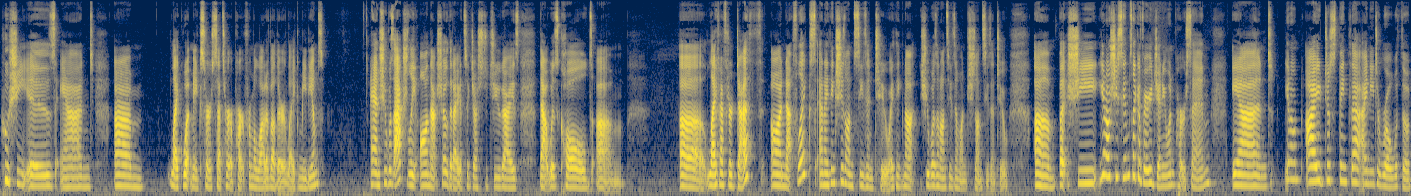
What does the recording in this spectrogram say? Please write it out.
who she is and um, like what makes her sets her apart from a lot of other like mediums. And she was actually on that show that I had suggested to you guys that was called um, uh Life After Death on Netflix and I think she's on season 2. I think not she wasn't on season 1, she's on season 2. Um but she, you know, she seems like a very genuine person and you know, I just think that I need to roll with the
